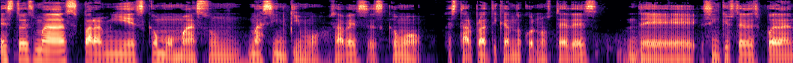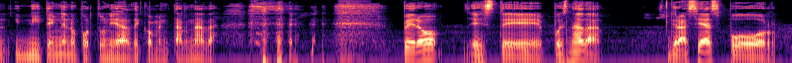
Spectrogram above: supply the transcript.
esto es más, para mí es como más un, más íntimo, ¿sabes? Es como estar platicando con ustedes de, sin que ustedes puedan ni tengan oportunidad de comentar nada. Pero, este, pues nada, gracias por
